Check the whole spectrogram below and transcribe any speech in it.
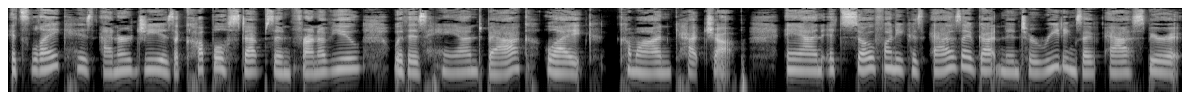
it's like his energy is a couple steps in front of you with his hand back, like, come on, catch up. And it's so funny because as I've gotten into readings, I've asked spirit,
